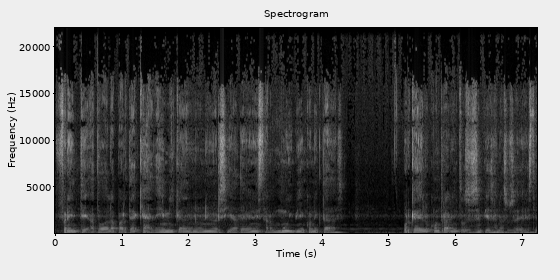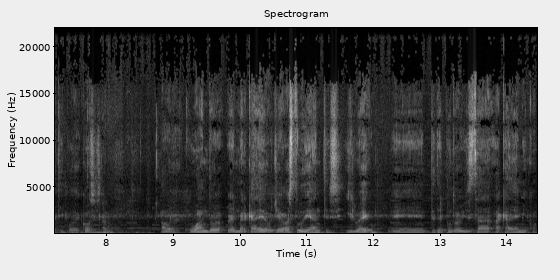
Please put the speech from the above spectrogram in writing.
frente a toda la parte académica de una universidad deben estar muy bien conectadas porque de lo contrario entonces empiezan a suceder este tipo de cosas. Ahora, cuando el mercadeo lleva estudiantes y luego, eh, desde el punto de vista académico,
